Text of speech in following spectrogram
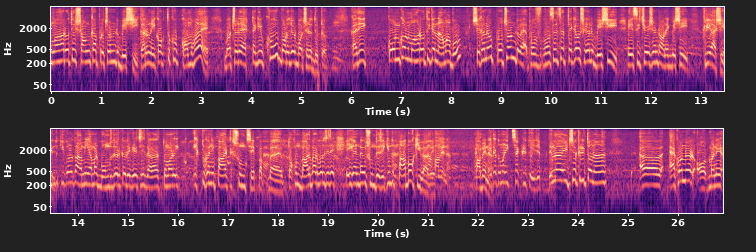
মহারথীর সংখ্যা প্রচণ্ড বেশি কারণ একক তো খুব কম হয় বছরে একটা কি খুব বড় জোর বছরে দুটো। কাজেই কোন কোন মহারথীকে নামাবো সেখানেও প্রচণ্ড ফসিলসের থেকেও সেখানে বেশি এই সিচুয়েশনটা অনেক বেশি ক্রিয়াশীল। কিন্তু কি বলতো আমি আমার বন্ধুদেরকেও দেখেছি যারা তোমার ওই একটুখানি পার্ট শুনছে পা- তখন বারবার বলছে যে এই গানটা আমি শুনতে চাই। কিন্তু পাবো কীভাবে? পাবে না। পাবে না। এটা তোমার ইচ্ছাকৃতই যে না ইচ্ছাকৃত না। এখন আর মানে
